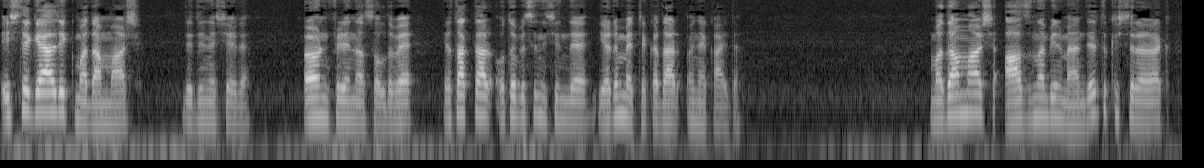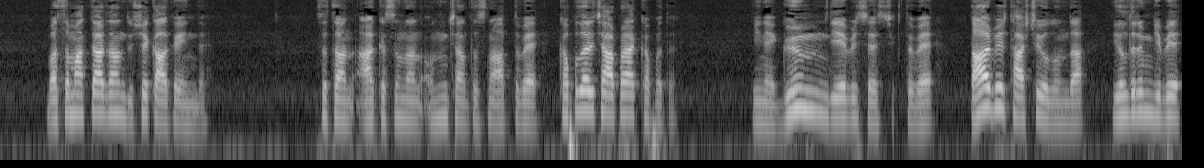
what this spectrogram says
İşte geldik Madame Marsh, dedi neşeyle. Ön freni asıldı ve yataklar otobüsün içinde yarım metre kadar öne kaydı. Madame Marsh ağzına bir mendil tıkıştırarak basamaklardan düşe kalka indi. Stan arkasından onun çantasına attı ve kapıları çarparak kapadı. Yine güm diye bir ses çıktı ve dar bir taşlı yolunda yıldırım gibi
